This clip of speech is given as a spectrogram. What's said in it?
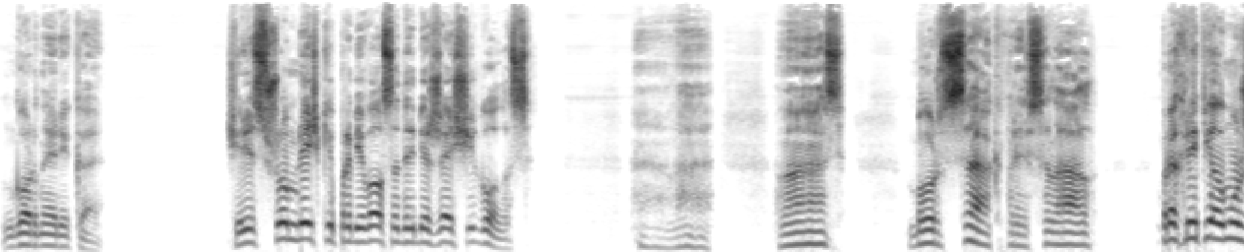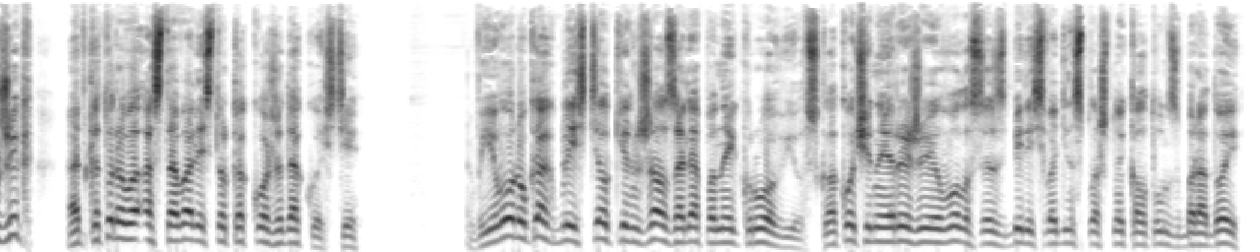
горная река. Через шум речки пробивался дребезжащий голос. — Вас Бурсак прислал, — прохрипел мужик, от которого оставались только кожа до кости. В его руках блестел кинжал, заляпанный кровью. Склокоченные рыжие волосы сбились в один сплошной колтун с бородой.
